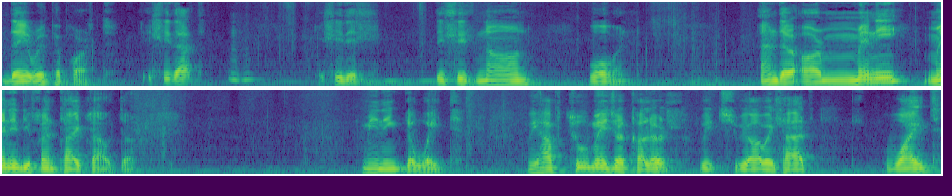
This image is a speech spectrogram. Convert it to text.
They rip apart. You see that? Mm -hmm. You see this? This is non-woven. And there are many, many different types out there, meaning the weight. We have two major colors, which we always had, white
